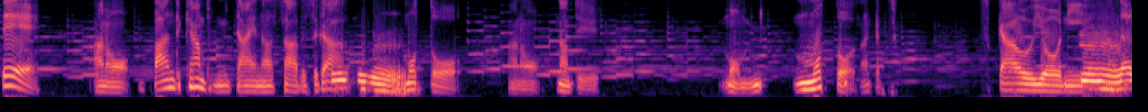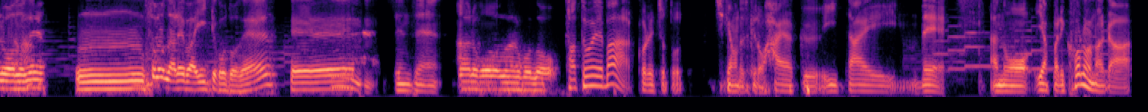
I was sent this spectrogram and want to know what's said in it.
て、あの、バンドキャンプみたいなサービスがうん。もっと、あの、なんていう、もう、もっとなんかつ使うようにうん、なるほどね。ね。うーん、そうなればいいってことね。へえ、うん全然。なるほど、なるほど。例えば、これちょっと違うんですけど、早く言いたいので、あの、やっぱりコロナが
